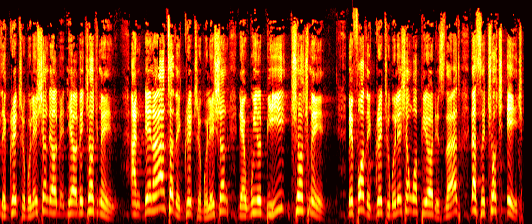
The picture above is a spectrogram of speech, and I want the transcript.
the great tribulation, there will be, there will be judgment. And then after the great tribulation, there will be judgment. Before the great tribulation, what period is that? That's the church age,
